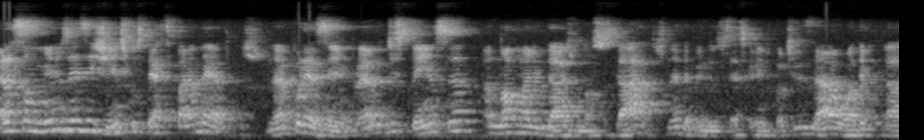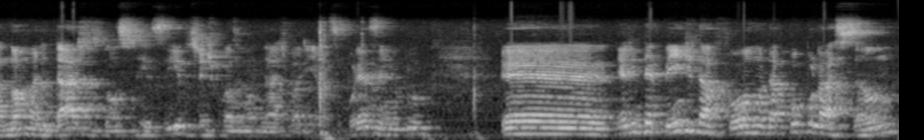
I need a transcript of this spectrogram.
elas são menos exigentes que os testes paramétricos. Né? Por exemplo, ela dispensa a normalidade dos nossos dados, né? dependendo dos testes que a gente vai utilizar, ou a, a normalidade dos nossos resíduos, se a gente for fazer uma unidade de variância, por exemplo. É, ele depende da forma da população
